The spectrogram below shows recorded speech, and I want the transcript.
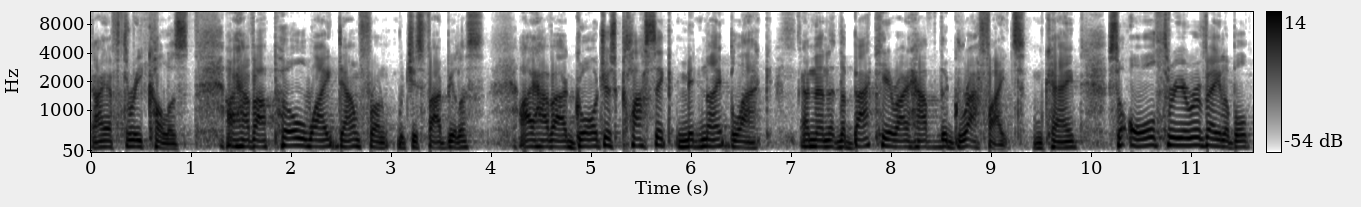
I have three colors. I have our pearl white down front, which is fabulous. I have our gorgeous classic midnight black. And then at the back here, I have the graphite, okay? So all three are available.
